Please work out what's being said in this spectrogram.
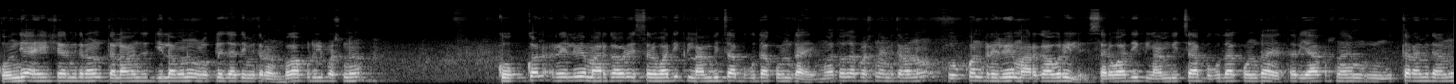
गोंदिया हे शहर मित्रांनो? तलावांचा जिल्हा म्हणून ओळखले जाते मित्रांनो. बघा पुढील प्रश्न. कोकण रेल्वे मार्गावरील सर्वाधिक लांबीचा बोगदा कोणता आहे? महत्त्वाचा प्रश्न आहे मित्रांनो. कोकण रेल्वे मार्गावरील सर्वाधिक लांबीचा बोगदा कोणता आहे? तर या प्रश्नाचे उत्तर आहे मित्रांनो.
